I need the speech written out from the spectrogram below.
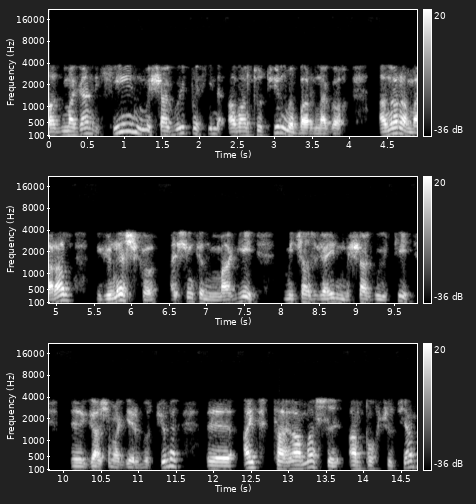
պատմական հին մշակույթը հին ավանդությունը բառնագող անորամարալ ՅՈՒՆԵՍԿՕ, այսինքն ՄԱԳ-ի միջազգային մշակույթի գազམ་ագերբությունը այդ թաղամասը ամբողջությամբ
